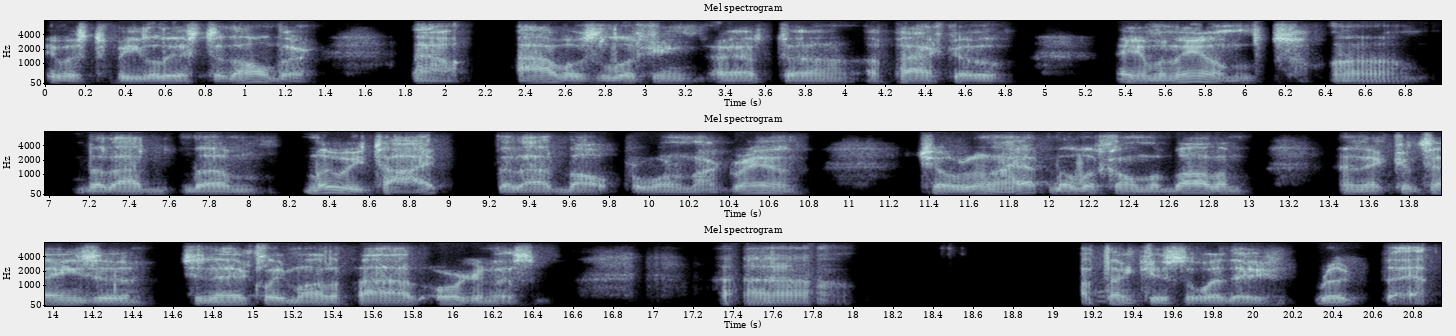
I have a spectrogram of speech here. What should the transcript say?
it was to be listed on there. Now, I was looking at uh, a pack of M&Ms uh, that I, the movie type that I'd bought for one of my grandchildren. I happened to look on the bottom, and it contains a genetically modified organism. Uh, I think is the way they wrote that.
